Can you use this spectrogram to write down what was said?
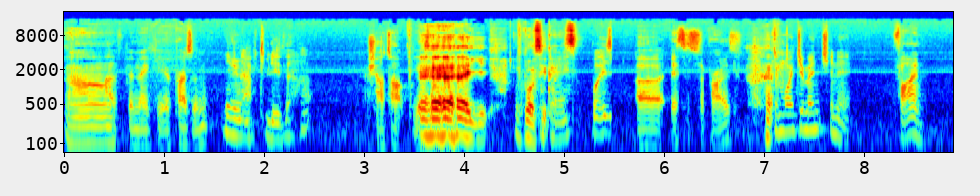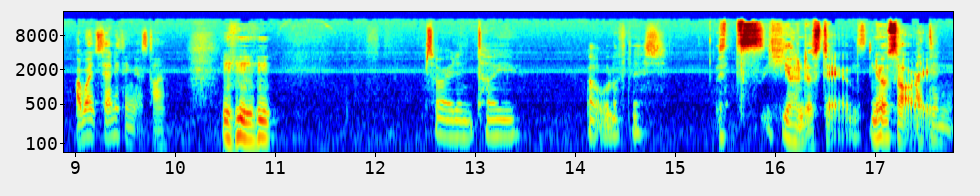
Um, I've been making you a present. You don't have to do that. Shut up. of course he Okay. does. What is? Uh, it's a surprise. then why'd you mention it? Fine. I won't say anything next time. Sorry, I didn't tell you about all of this. It's he understands. No sorry. I didn't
